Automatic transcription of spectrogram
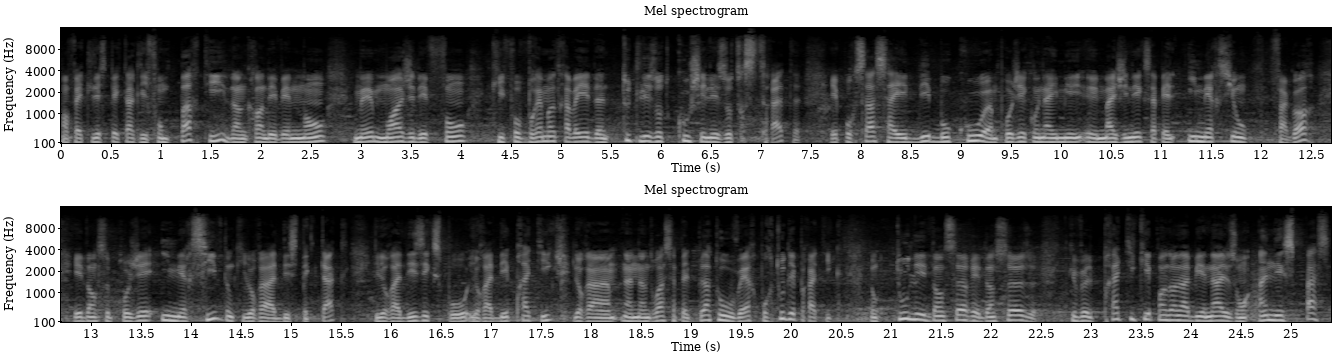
En fait, les spectacles, ils font partie d'un grand événement, mais moi j'ai des fonds qu'il faut vraiment travailler dans toutes les autres couches et les autres strates. Et pour ça, ça a aidé beaucoup un projet qu'on a imaginé qui s'appelle Immersion Fagor. Et dans ce projet immersif, donc il y aura des spectacles, il y aura des expos, il y aura des pratiques, il y aura un, endroit qui s'appelle plateau ouvert pour toutes les pratiques. Donc tous les danseurs et danseuses qui veulent pratiquer pendant la biennale, ils ont un espace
